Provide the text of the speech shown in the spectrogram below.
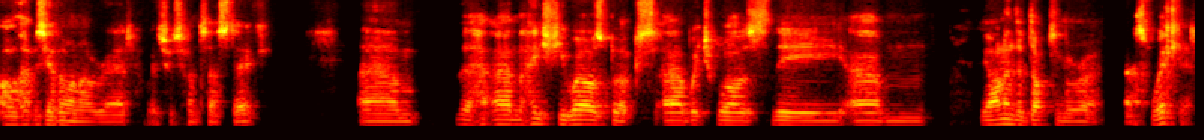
Oh, that was the other one I read, which was fantastic. Um, the um, the H.G. Wells books, uh, which was the um, the Island of Doctor Moreau. That's wicked.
